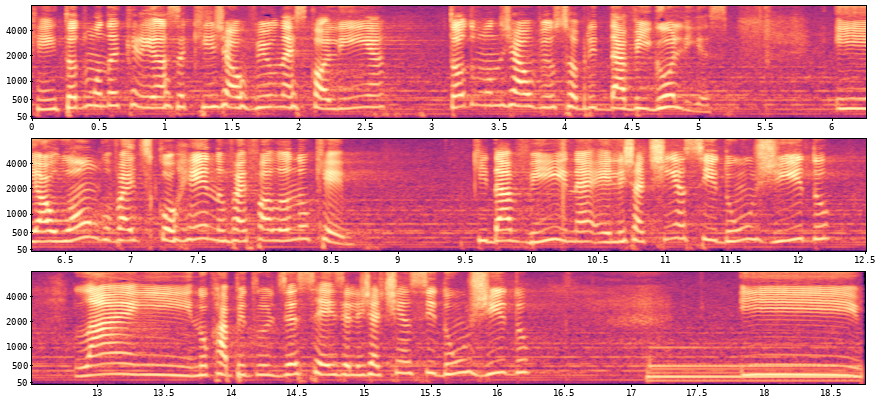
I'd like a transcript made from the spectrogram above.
Quem todo mundo é criança aqui já ouviu na escolinha, todo mundo já ouviu sobre Davi e Golias. E ao longo vai discorrendo, vai falando o quê? Que Davi, né, ele já tinha sido ungido lá em, no capítulo 16, ele já tinha sido ungido. E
